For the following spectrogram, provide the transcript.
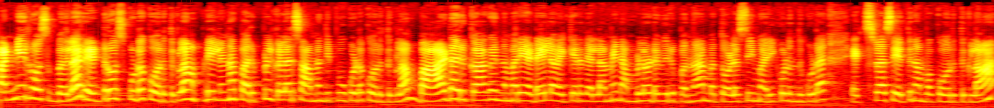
பன்னீர் ரோஸுக்கு பதிலாக ரெட் ரோஸ் கூட கோர்த்துக்கலாம். அப்படி இல்லைன்னா பர்பிள் கலர் சாமந்தி பூ கூட கோர்த்துக்கலாம். பார்டருக்காக இந்த மாதிரி இடையில வைக்கிறது எல்லாமே நம்மளோட விருப்பம் தான். நம்ம துளசி மறிக்குழுந்து கூட எக்ஸ்ட்ரா சேர்த்து நம்ம கோர்த்துக்கலாம்.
